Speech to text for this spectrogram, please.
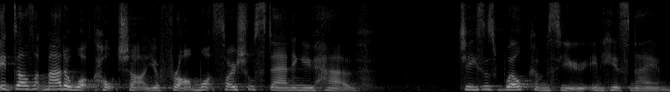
It doesn't matter what culture you're from, what social standing you have. Jesus welcomes you in his name.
